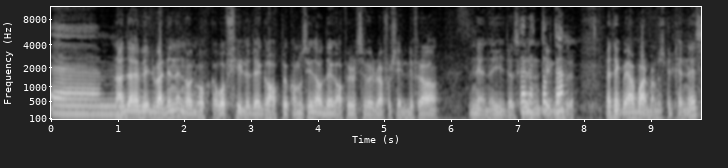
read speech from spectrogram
eh, Nei, det vil være en enorm oppgave å fylle det gapet, kan du si. Da. Og det gapet vil selvfølgelig være forskjellig fra den ene idrettsgrenen til den andre. Men jeg tenker på, jeg har barnebarn som spiller tennis.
